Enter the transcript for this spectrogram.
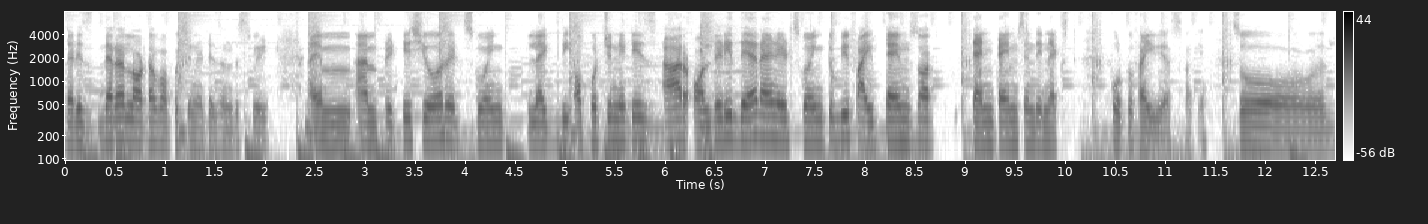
there is there are a lot of opportunities in this field. I'm i'm pretty sure it's going like the opportunities are already there and it's going to be five times or 10 times in the next four to five years okay? So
